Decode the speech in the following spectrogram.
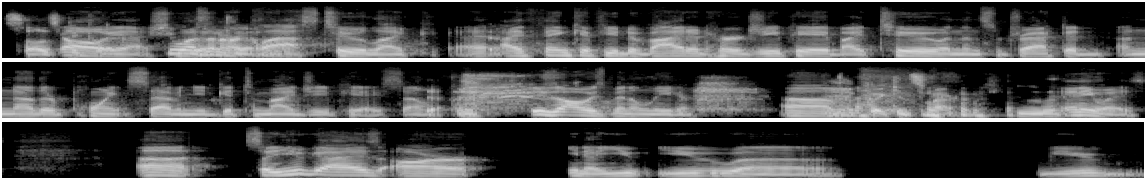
So let's. oh clear. yeah, she was in our class too. Like yeah. I think if you divided her GPA by two and then subtracted another 0.7, you'd get to my GPA. So yeah. she's always been a leader. Um, Quick and smart. anyways, uh, so you guys are, you know, you you uh, you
